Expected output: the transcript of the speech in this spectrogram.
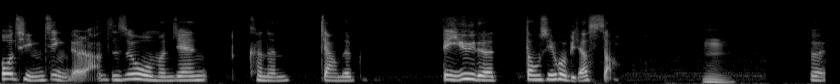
多情境的啦，只是我们今天可能讲的比喻的东西会比较少，嗯，对，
